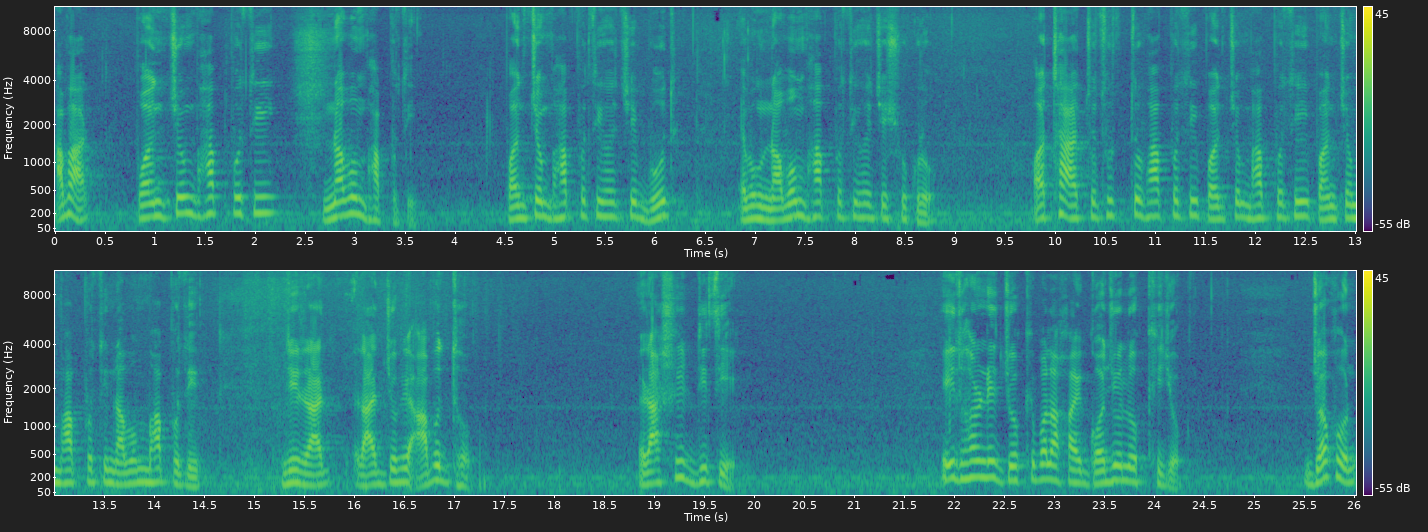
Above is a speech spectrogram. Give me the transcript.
আবার পঞ্চম ভাবপতি নবম ভাবপতি পঞ্চম ভাবপতি হচ্ছে বুধ এবং নবম ভাবপতি হচ্ছে শুক্র। অর্থাৎ চতুর্থ ভাবপতি পঞ্চম ভাবপতি পঞ্চম ভাবপতি নবম ভাবপতি যে রাজ, রাজযোগে আবদ্ধ, রাশির দ্বিতীয়। এই ধরনের যোগকে বলা হয় গজলক্ষ্মী যোগ। যখন,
